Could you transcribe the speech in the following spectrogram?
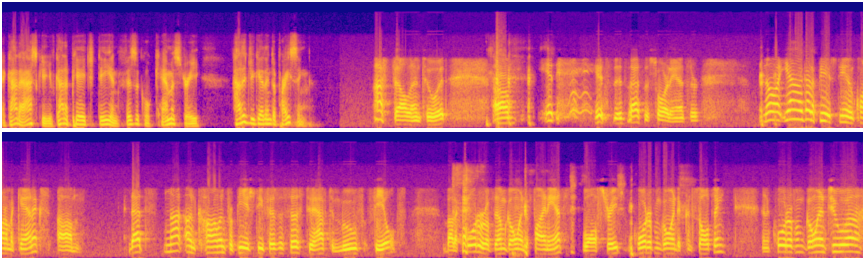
I got to ask you, you've got a PhD in physical chemistry. How did you get into pricing? I fell into it. Um, it it's, it's that's the short answer. No, yeah, I got a PhD in quantum mechanics. Um, that's not uncommon for PhD physicists to have to move fields. About a quarter of them go into finance, Wall Street. A quarter of them go into consulting, and a quarter of them go into, uh,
